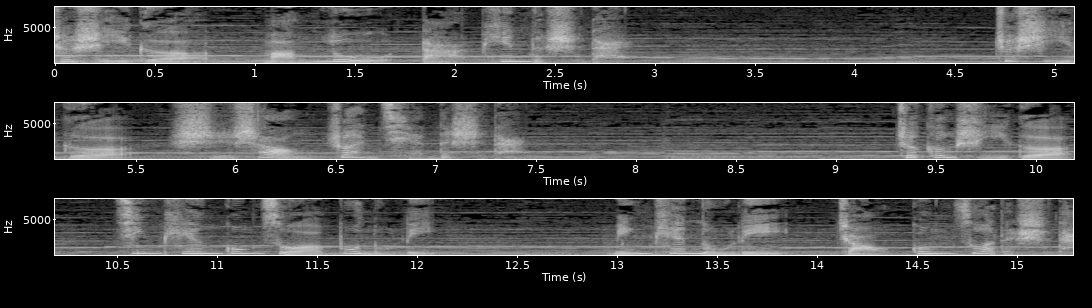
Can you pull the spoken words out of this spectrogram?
这是一个忙碌打拼的时代，这是一个时尚赚钱的时代，这更是一个今天工作不努力，明天努力找工作的时代。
